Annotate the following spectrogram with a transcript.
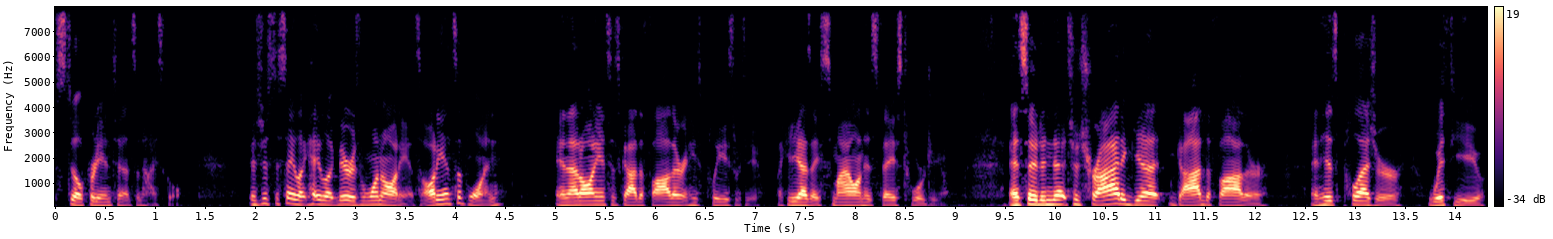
still pretty intense in high school. It's just to say, like, hey, look, there is one audience, audience of one, and that audience is God the Father, and He's pleased with you. Like, He has a smile on His face towards you. And so to, to try to get God the Father and His pleasure with you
